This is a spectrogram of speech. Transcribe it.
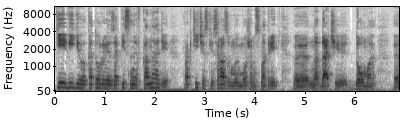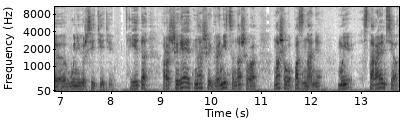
Те видео, которые записаны в Канаде, практически сразу мы можем смотреть э, на даче, дома, э, в университете. И это расширяет наши границы нашего, нашего познания. Мы стараемся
